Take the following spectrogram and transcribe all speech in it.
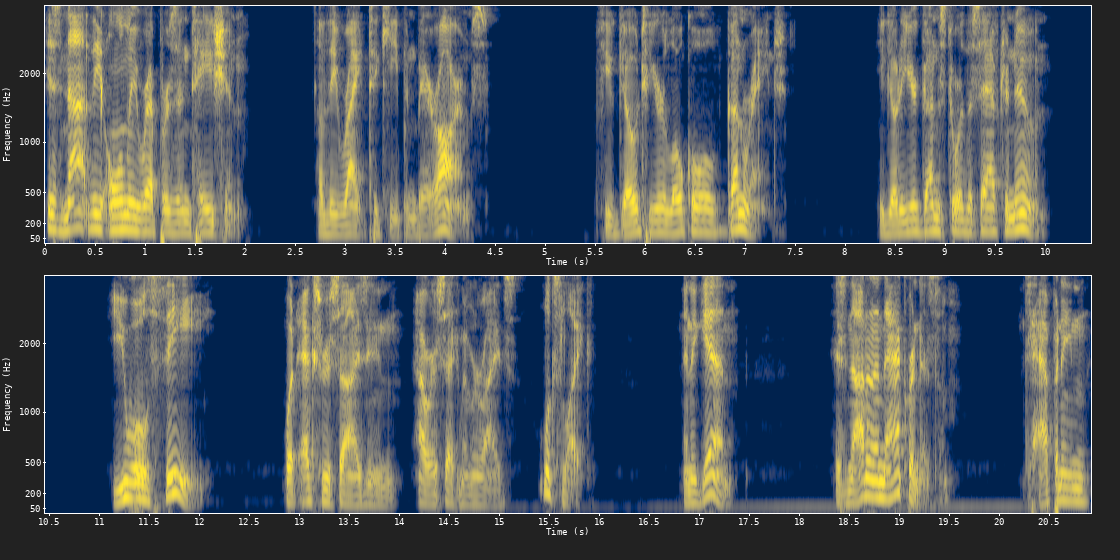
is not the only representation of the right to keep and bear arms. If you go to your local gun range, you go to your gun store this afternoon, you will see what exercising our Second Amendment rights looks like. And again, it's not an anachronism. It's happening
